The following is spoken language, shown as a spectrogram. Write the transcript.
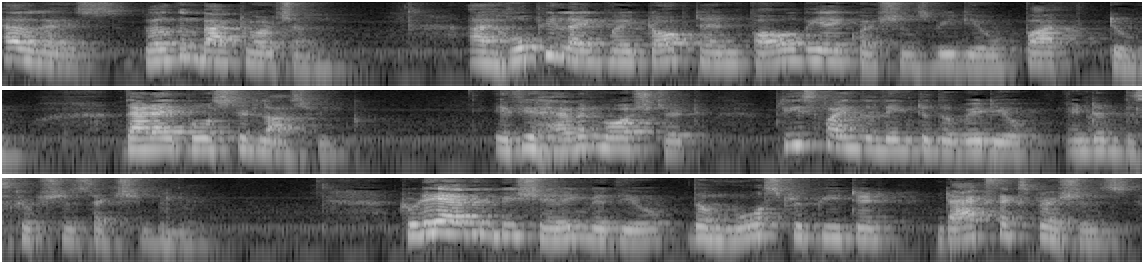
Hello guys, welcome back to our channel. I hope you liked my top 10 Power BI questions video part 2 that I posted last week. If you haven't watched it, please find the link to the video in the description section below. Today I will be sharing with you the most repeated DAX expressions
